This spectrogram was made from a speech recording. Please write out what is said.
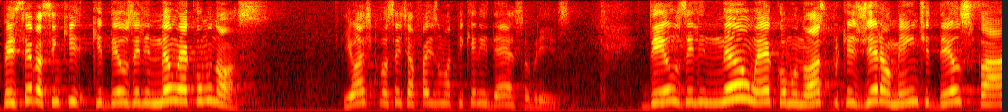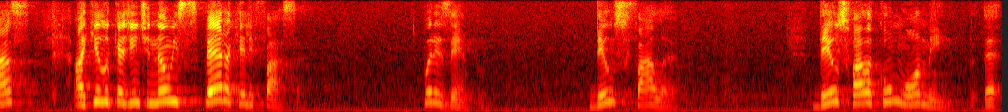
Perceba assim que, que Deus ele não é como nós. E eu acho que você já faz uma pequena ideia sobre isso. Deus ele não é como nós, porque geralmente Deus faz aquilo que a gente não espera que ele faça. Por exemplo, Deus fala. Deus fala com um homem. É,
